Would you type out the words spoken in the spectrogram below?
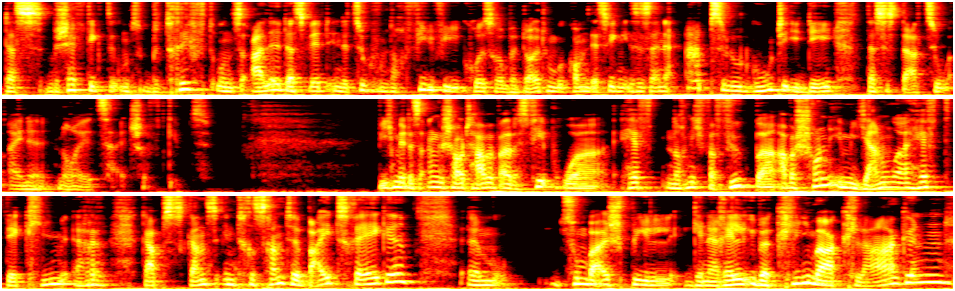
das beschäftigt uns, betrifft uns alle. Das wird in der Zukunft noch viel, viel größere Bedeutung bekommen. Deswegen ist es eine absolut gute Idee, dass es dazu eine neue Zeitschrift gibt. Wie ich mir das angeschaut habe, war das Februarheft noch nicht verfügbar, aber schon im Januarheft der KlimR gab es ganz interessante Beiträge. Ähm, zum Beispiel generell über Klimaklagen,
